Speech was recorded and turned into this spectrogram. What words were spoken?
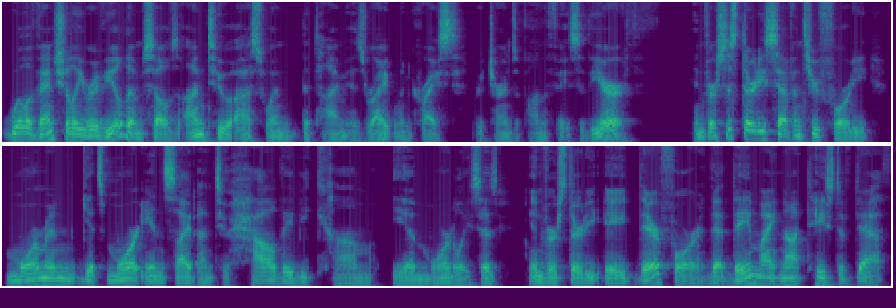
will eventually reveal themselves unto us when the time is right, when Christ returns upon the face of the earth. In verses 37 through 40, Mormon gets more insight unto how they become immortal. He says in verse 38, Therefore, that they might not taste of death,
